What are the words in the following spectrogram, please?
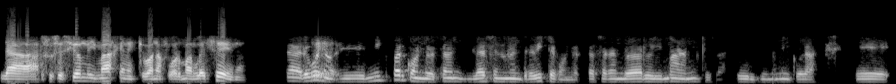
la, sucesión de imágenes que van a formar la escena. Claro, bueno, eh, Nick Park cuando están, le hacen una entrevista cuando está sacando Early Man, que es la última Nicolás, eh,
